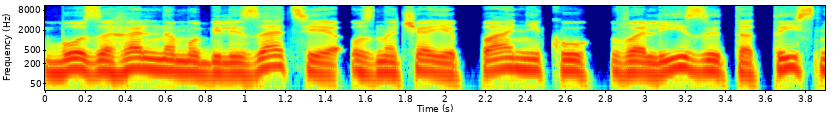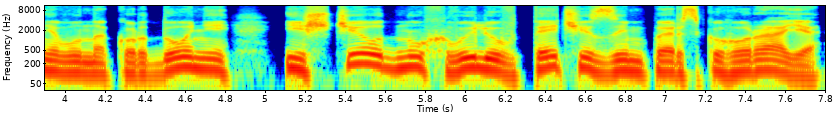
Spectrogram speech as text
Бо загальна мобілізація означає паніку, валізи та тисняву на кордоні і ще одну хвилю втечі з імперського рая,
